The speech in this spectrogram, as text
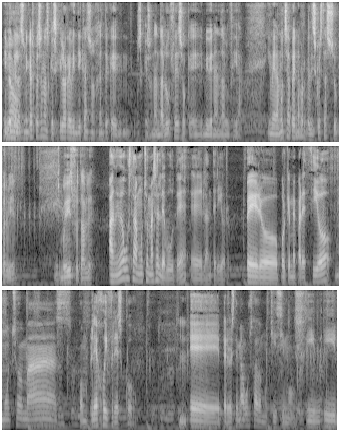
Y veo No. que las únicas personas que sí que lo reivindican son gente que, pues, que son andaluces o que viven en Andalucía. Y me da mucha pena porque el disco está súper bien. Y es muy disfrutable. A mí me gusta mucho más el debut, ¿eh? El anterior. Pero porque me pareció mucho más complejo y fresco. Hmm. Eh, pero este me ha gustado muchísimo. Y, y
